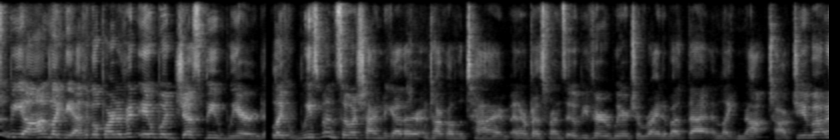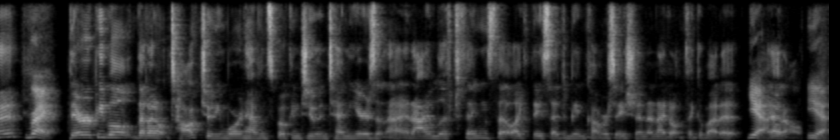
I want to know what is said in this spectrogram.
just beyond like the ethical part of it, it would just be weird. Like we spend so much time together and talk all the time and are best friends. It would be very weird to write about that and like not talk to you about it. Right. There are people that I don't talk to anymore and haven't spoken to in 10 years and I, and I lift things that like they said to me in conversation and I don't think about it Yeah. at all. Yeah.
